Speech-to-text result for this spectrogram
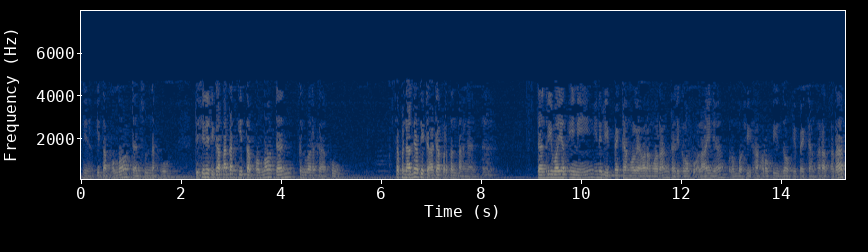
Ya, kitab Allah dan sunnahku. Di sini dikatakan kitab Allah dan keluargaku. Sebenarnya tidak ada pertentangan. Dan riwayat ini ini dipegang oleh orang-orang dari kelompok lain ya, kelompok Syiah Rafidhah dipegang erat-erat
